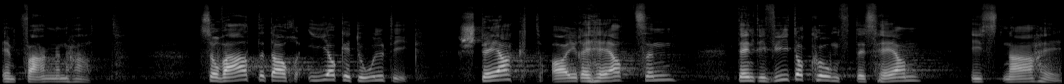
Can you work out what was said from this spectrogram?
empfangen hat. So wartet auch ihr geduldig, stärkt eure Herzen, denn die Wiederkunft des Herrn ist nahe.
